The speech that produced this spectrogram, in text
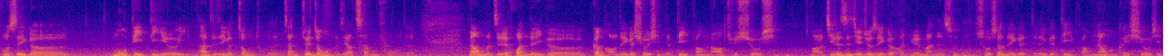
不是一个目的地而已，它只是一个中途的站。最终我们是要成佛的，那我们只是换了一个更好的一个修行的地方，然后去修行啊。极乐世界就是一个很圆满的、是很殊胜的一个一个地方，让我们可以修行。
